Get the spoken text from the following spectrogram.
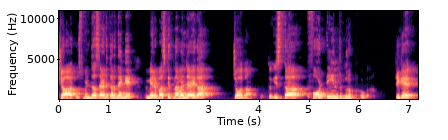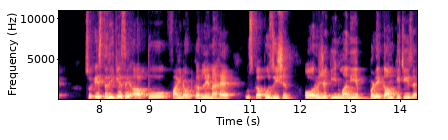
चार. उसमें दस ऐड कर देंगे तो मेरे पास कितना बन जाएगा? चौदह. तो इसका फोर्टींथ ग्रुप होगा। ठीक है? सो इस तरीके से आपको फाइंड आउट कर लेना है उसका पोजीशन और यकीन मानिए, बड़े काम की चीज़ है।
